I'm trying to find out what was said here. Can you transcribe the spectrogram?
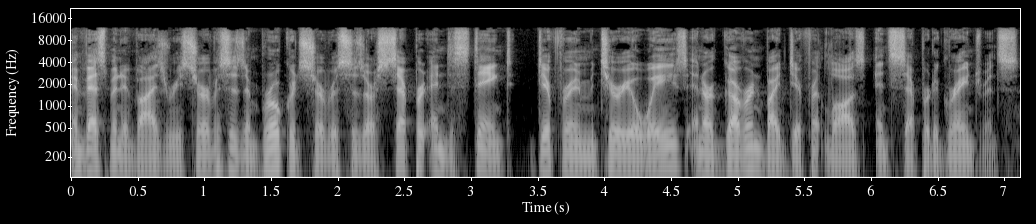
Investment advisory services and brokerage services are separate and distinct, differ in material ways, and are governed by different laws and separate arrangements.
